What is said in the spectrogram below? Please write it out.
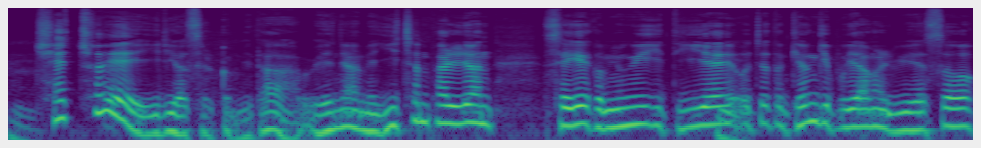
음. 최초의 일이었을 겁니다. 왜냐하면 2008년 세계 금융위기 뒤에 음. 어쨌든 경기 부양을 위해서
